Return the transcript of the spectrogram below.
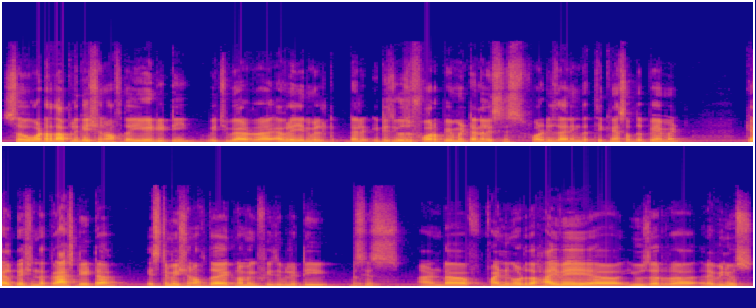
So what are the application of the ADT which we are uh, average annual, it is used for pavement analysis for designing the thickness of the pavement, calculation the crash data, estimation of the economic feasibility basis and uh, finding out the highway uh, user uh, revenues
